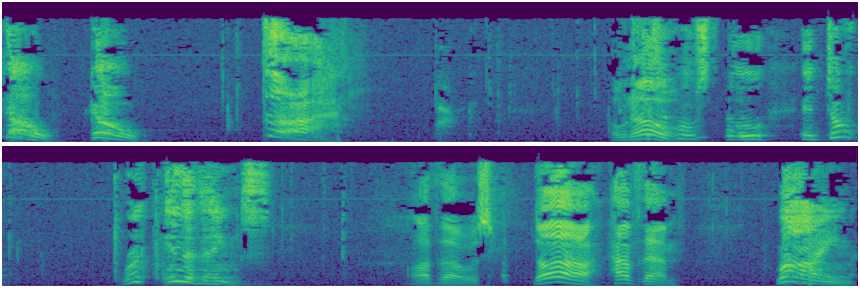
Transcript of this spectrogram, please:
Go, go. Ugh. Oh no! You're supposed to, and don't run into things. I'll have those. Ah, have them, Mine.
